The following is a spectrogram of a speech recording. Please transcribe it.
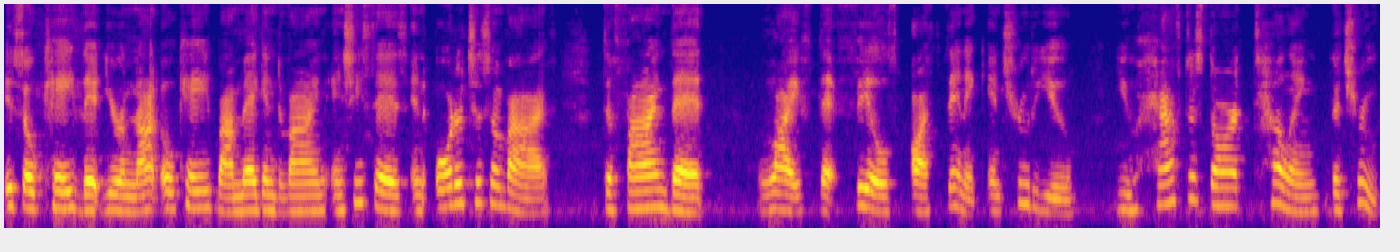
It's Okay That You're Not Okay by Megan Devine. And she says, in order to survive, to find that life that feels authentic and true to you, you have to start telling the truth.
